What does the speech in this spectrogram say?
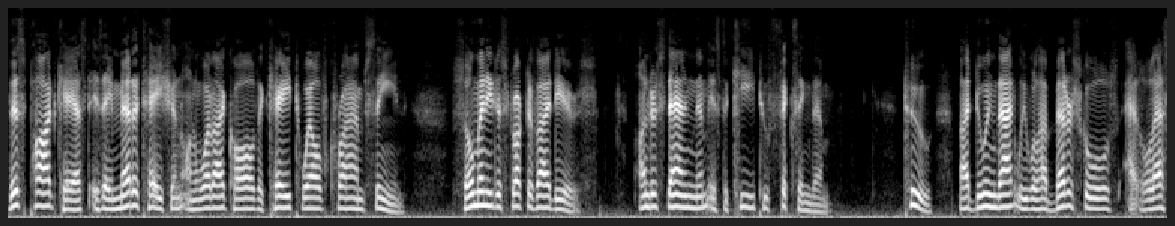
this podcast is a meditation on what I call the K 12 crime scene. So many destructive ideas. Understanding them is the key to fixing them. Two, by doing that, we will have better schools at less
